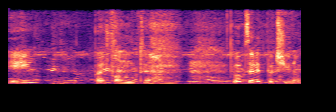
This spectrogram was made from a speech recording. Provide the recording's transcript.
і кайфанути. Оце відпочинок.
